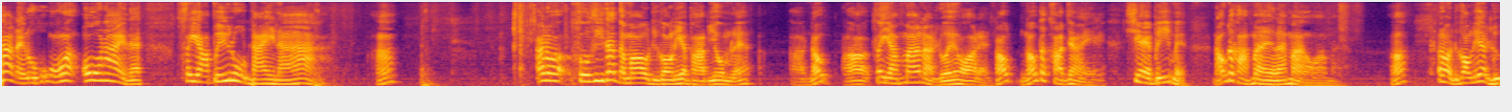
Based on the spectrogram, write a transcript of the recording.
ထနိုင်လို့ဟိုကောင်ကအော်ထားရင်လည်းဆရာပေးလို့နိုင်လားဟမ်အဲ့တော့ဆိုစီတက်တမောက်ဒီကောင်လေးကဘာပြောမလဲ အာနောက်အာဆရာမှန်းတာလွဲသွားတယ်နောက်နောက်တစ်ခါကျရင်ရှယ်ပေးမယ်နောက်တစ်ခါမှန်ရင်လည်းမှန်သွားမယ်ဟမ်အဲ့တော့ဒီကောင်လေးကလူ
